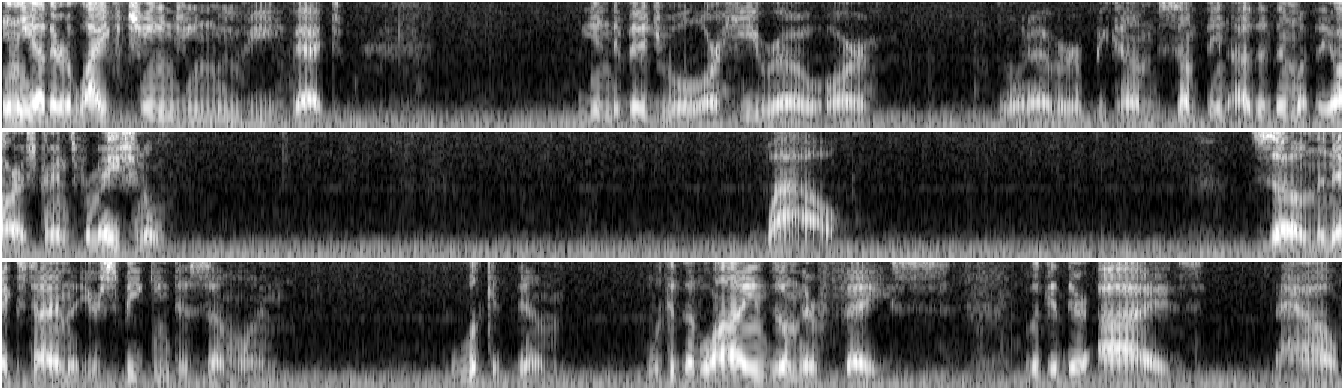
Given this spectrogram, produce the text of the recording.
any other life changing movie that the individual or hero or whatever becomes something other than what they are. It's transformational. Wow. So, the next time that you're speaking to someone, look at them. Look at the lines on their face. Look at their eyes, how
